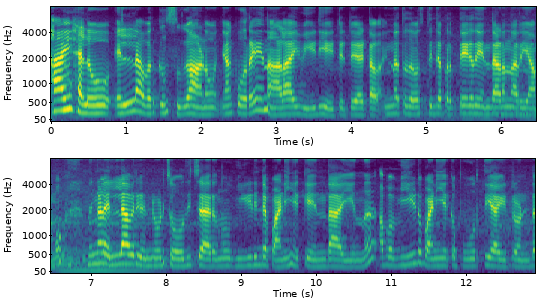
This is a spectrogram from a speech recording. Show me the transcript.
ഹായ് ഹലോ. എല്ലാവർക്കും സുഖമാണോ ഞാൻ കുറേ നാളായി വീഡിയോ ഇട്ടിട്ട് കേട്ടോ. ഇന്നത്തെ ദിവസത്തിന്റെ പ്രത്യേകത എന്താണെന്ന് അറിയാമോ നിങ്ങളെല്ലാവരും എന്നോട് ചോദിച്ചായിരുന്നു വീടിന്റെ പണിയൊക്കെ എന്തായി എന്ന്. അപ്പോൾ വീട് പണിയൊക്കെ പൂർത്തിയായിട്ടുണ്ട്.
